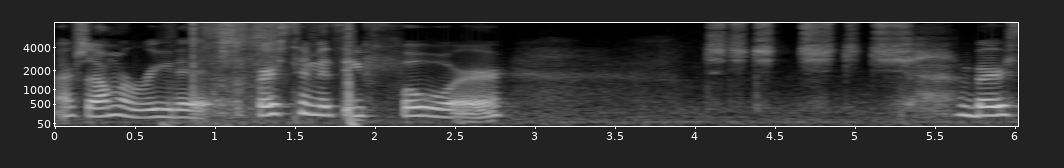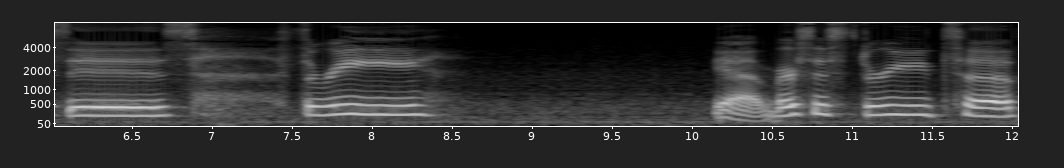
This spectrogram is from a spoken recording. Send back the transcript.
Actually, I'm to read it. First Timothy 4, verses 3. Yeah, verses 3 to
